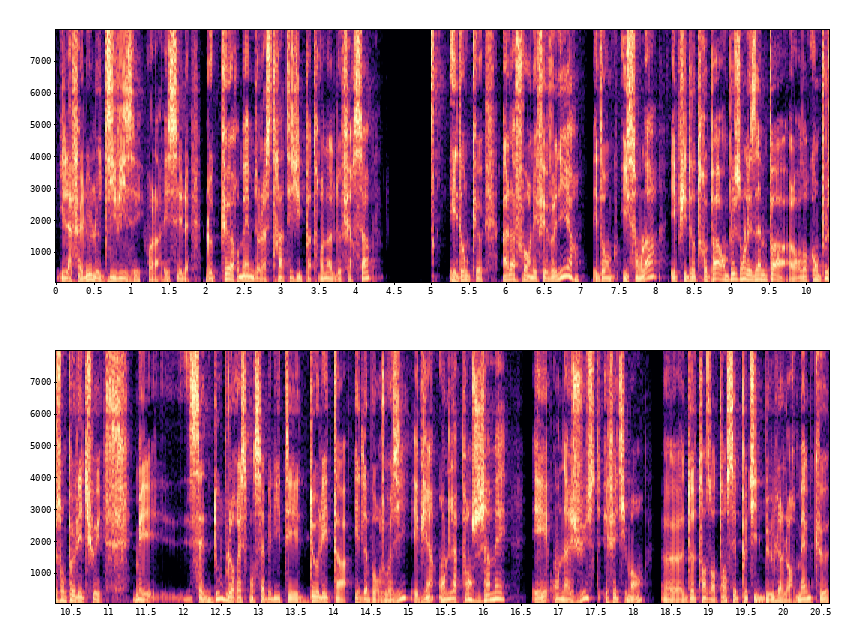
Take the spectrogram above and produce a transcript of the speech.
il a fallu le diviser. Voilà. Et c'est le, le cœur même de la stratégie patronale de faire ça. Et donc, à la fois, on les fait venir, et donc, ils sont là, et puis d'autre part, en plus, on les aime pas. Alors, donc, en plus, on peut les tuer. Mais cette double responsabilité de l'État et de la bourgeoisie, eh bien, on ne la pense jamais. Et on a juste, effectivement, euh, de temps en temps, ces petites bulles, alors même que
